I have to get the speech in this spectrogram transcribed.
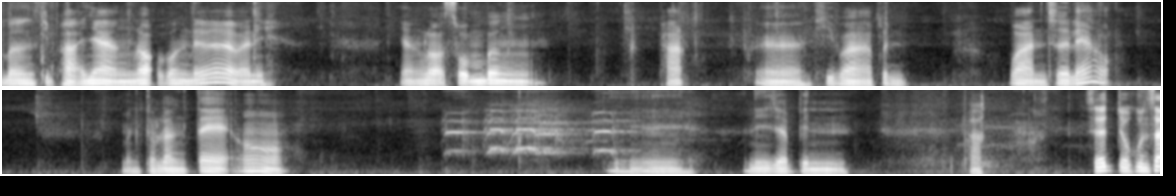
เบิ่งสิผาย่างเลาะเบิ่งเด้อวันนี้ย่างเลาะสมเบิ่งพัก อ่อที่ว่าเป็นหวานเสร็จแล้ว มันกำลังแตะอ้อนี่อันนี้จะเป็นผักเสร็จจกคุณไซ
